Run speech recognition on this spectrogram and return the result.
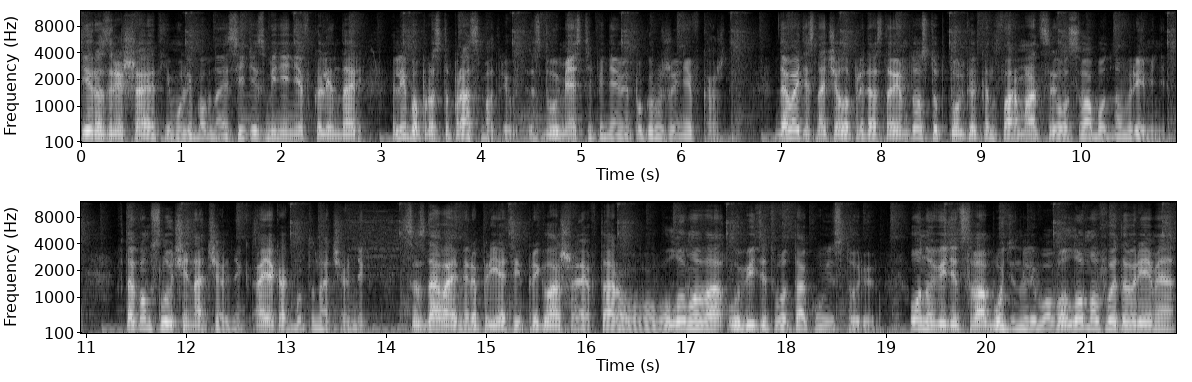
и разрешает ему либо вносить изменения в календарь, либо просто просматривать с двумя степенями погружения в каждый. Давайте сначала предоставим доступ только к информации о свободном времени. В таком случае начальник, а я как будто начальник, создавая мероприятие и приглашая второго Вову увидит вот такую историю. Он увидит, свободен ли Вова Ломов в это время,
